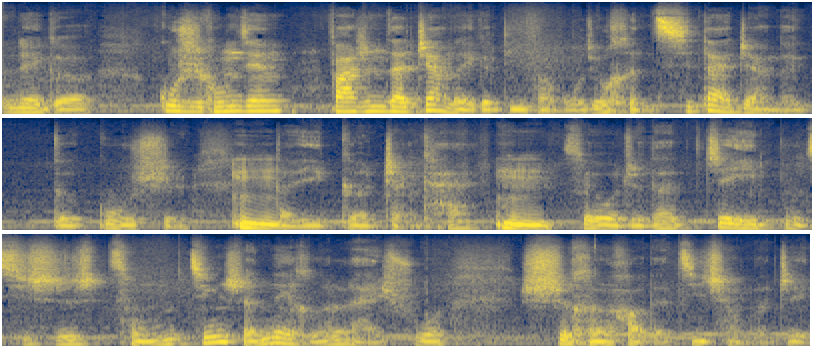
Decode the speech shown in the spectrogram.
那个故事空间发生在这样的一个地方，我就很期待这样的一个故事嗯。的一个展开。嗯。所以我觉得这一部其实从精神内核来说是很好的继承了这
